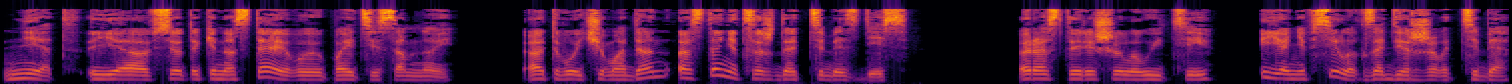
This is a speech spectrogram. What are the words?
«Нет, я все-таки настаиваю пойти со мной, а твой чемодан останется ждать тебя здесь. Раз ты решила уйти, я не в силах задерживать тебя.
